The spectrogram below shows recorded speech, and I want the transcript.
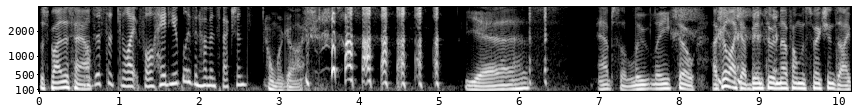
let's buy this Well, house." this is delightful. Hey, do you believe in home inspections? Oh my gosh. yes, absolutely. So I feel like I've been through enough home inspections. I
